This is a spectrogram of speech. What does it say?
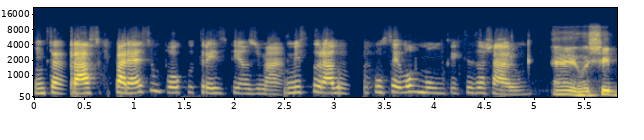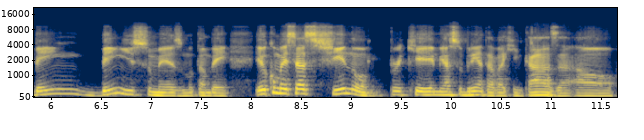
um traço que parece um pouco Três Espiãs Demais, misturado com Sailor Moon. O que, vocês acharam? É, eu achei bem, bem isso mesmo também. Eu comecei assistindo porque minha sobrinha estava aqui em casa ao,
